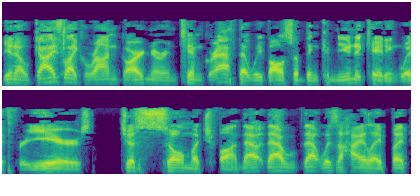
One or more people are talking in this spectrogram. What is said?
you know, guys like Ron Gardner and Tim Graff that we've also been communicating with for years just so much fun. That that that was a highlight. But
